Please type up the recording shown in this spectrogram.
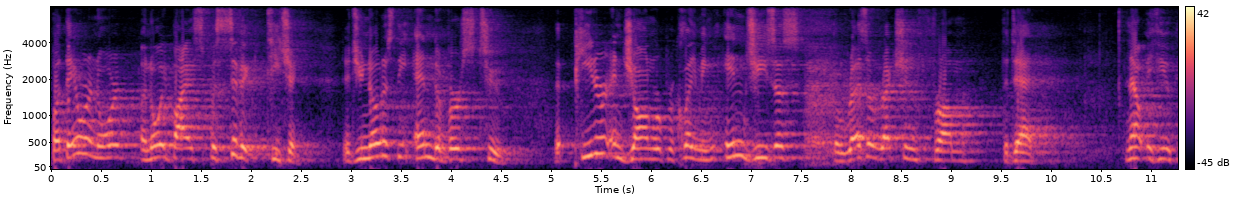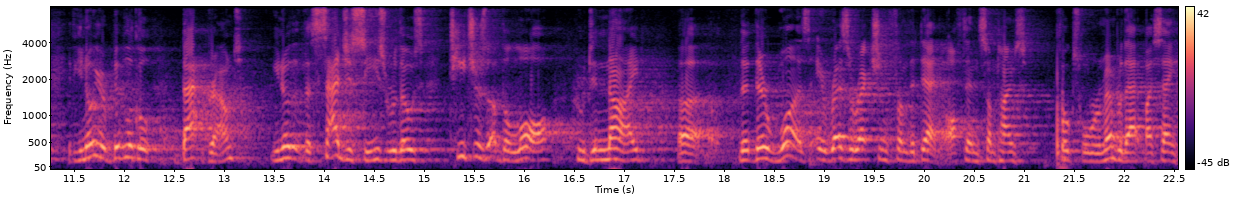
but they were annoyed, annoyed by a specific teaching. Did you notice the end of verse 2? That Peter and John were proclaiming in Jesus the resurrection from the dead. Now, if you, if you know your biblical background, you know that the Sadducees were those teachers of the law who denied uh, that there was a resurrection from the dead. Often, sometimes folks will remember that by saying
